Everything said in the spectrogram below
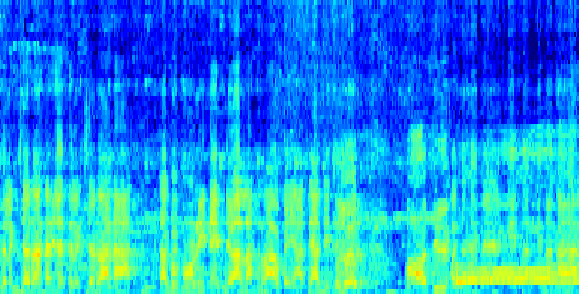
deleng jaranan ya deleng jaranan. Tapi burine dalan rame. Hati-hati dulur. Majiko. Aja sampai ngitan-ngitanan,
